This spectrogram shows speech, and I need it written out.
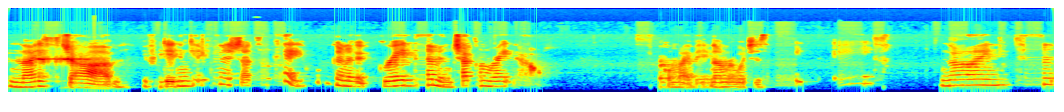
Nice job. If you didn't get finished, that's okay. We're going to grade them and check them right now. Circle my big number, which is 8, 8, 9, 10,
